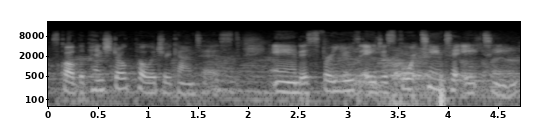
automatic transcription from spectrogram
It's called the Pen Stroke Poetry Contest, and it's for youth ages 14 to 18.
